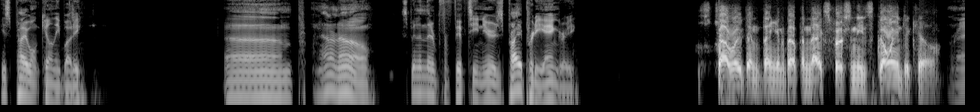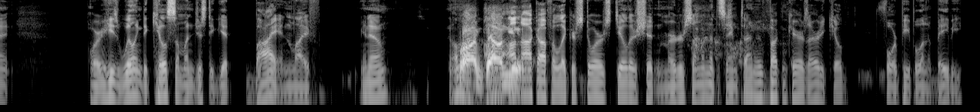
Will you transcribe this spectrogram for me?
He's probably won't kill anybody. Um, I don't know. He's been in there for 15 years. He's probably pretty angry, He's probably been thinking about the next person he's going to kill. right? Or he's willing to kill someone just to get by in life. You know. I'll, Well, knock, I'm telling I'll, I'll knock off a liquor store, steal their shit, and murder someone at the same time. Who fucking cares? I already killed four people and a baby.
